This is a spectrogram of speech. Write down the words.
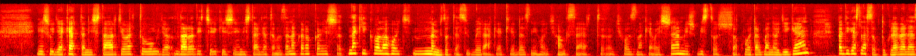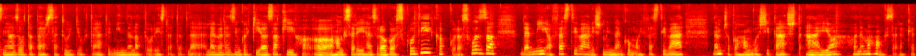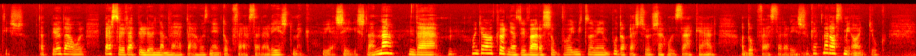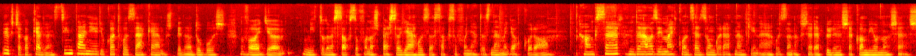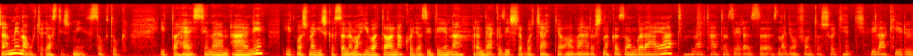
és ugye ketten is tárgyaltunk, ugye Daradicsék és én is tárgyaltam a zenekarokkal, és hát nekik valahogy nem jutott eszükbe, rá kell kérdezni, hogy hangszert hogy hoznak-e vagy sem, és biztosak voltak benne, hogy igen, pedig ezt leszoktuk levelezni, azóta persze tudjuk, tehát, hogy minden apró részletet le, levelezünk, hogy ki az, aki a hangszeréhez ragaszkodik, akkor az hozza, de mi a fesztivál és minden komoly fesztivál nem csak a hangosítást állja, hanem a hangszereket is. Tehát például persze, hogy repülőn nem lehet elhozni egy dobfelszerelést, meg hülyeség is lenne, de hogy a környező városokban, vagy mit tudom én, Budapestről se hozzák el a dobfelszerelésüket, mert azt mi adjuk. Ők csak a kedvenc cintányérjukat hozzák el, most például a dobos, vagy mit tudom, egy szakszofonos, persze, hogy elhozza a szakszofonját, az nem egy akkora hangszer, de azért már egy koncertzongorát nem kéne elhozzanak se repülőn, se kamionon, se semmi, na úgyhogy azt is mi szoktuk itt a helyszínen állni. Itt most meg is köszönöm a hivatalnak, hogy az idén rendelkezésre bocsátja a városnak a zongoráját, mert hát azért ez, ez nagyon fontos, hogy egy világhírű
